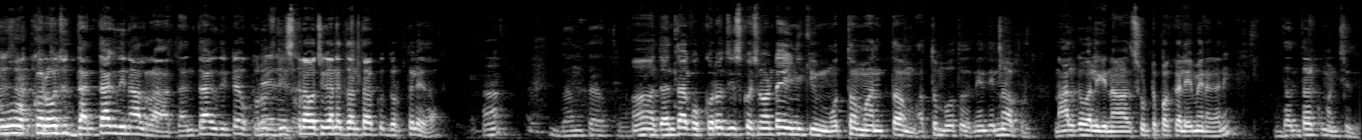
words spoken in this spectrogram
నువ్వు ఒక్క రోజు దంతాకు తినాలిరా. దంతాకు తింటే ఒక్క రోజు తీసుకురావచ్చు కానీ దంతాకు దొరకలేదా ఆ? దంతాకు. ఆ, దంతాకు ఒక్క రోజు తీసుకొచ్చినావు అంటే ఈయనకి మొత్తం అంతా మొత్తం పోతుంది. నేను తిన్నా అప్పుడు. నాలుగు వలిగిన చుట్టుపక్కల ఏమైనా కానీ దంతాకు మంచిది.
